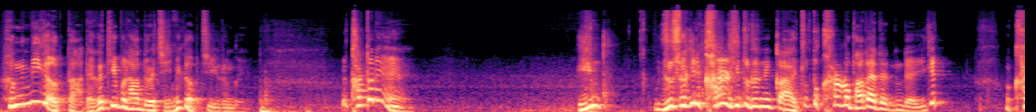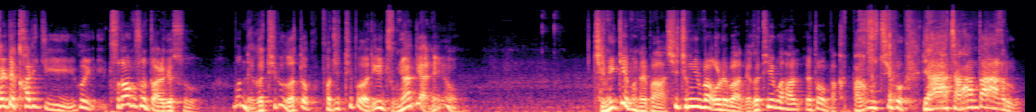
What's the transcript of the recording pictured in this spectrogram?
흥미가 없다. 네거티브를 하는데 왜 재미가 없지? 이런 거예요. 간단해. 이, 윤석열이 칼을 휘두르니까 이쪽도 칼로 받아야 되는데 이게 칼 대 칼이지. 이거 초등학생도 알겠어. 뭐 네거티브가 어떻고 포지티브가 이게 중요한 게 아니에요. 재밌게만 해봐. 시청률만 올려봐. 네거티브 해도 막 박수 치고 야 잘한다 그러고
